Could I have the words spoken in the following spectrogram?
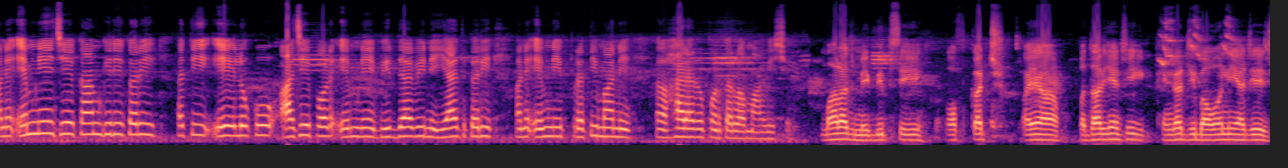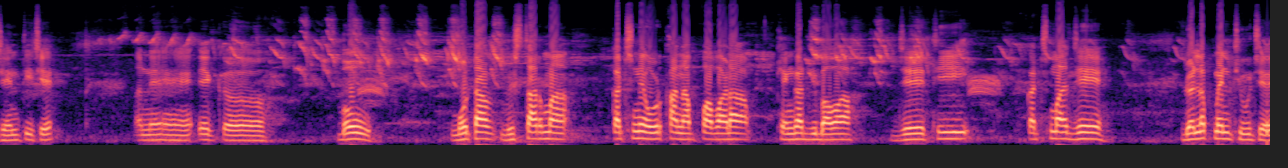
અને એમને જે કામગીરી કરી હતી, એ લોકો આજે પણ એમને બિરદાવીને યાદ કરી અને એમની પ્રતિમાને હારારોપણ કરવામાં આવી છે. મહારાજ મેઘદીપસિંહ ઓફ કચ્છ અહીંયા પધાર્યા છીએ ખેંગારજી બાવાની આજે જયંતિ છે. અને એક બહુ મોટા વિસ્તારમાં કચ્છને ઓળખાણ આપવાવાળા ખેંગારજી બાવા, જેથી કચ્છમાં જે ડેવલપમેન્ટ થયું છે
